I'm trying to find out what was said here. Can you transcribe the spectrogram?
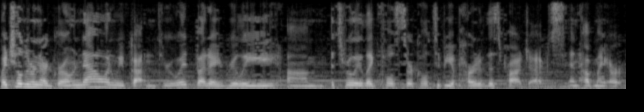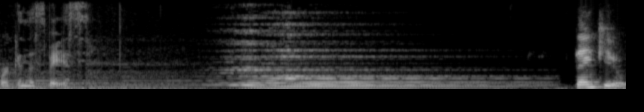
my children are grown now and we've gotten through it, but I really, um, it's really like full circle to be a part of this project and have my artwork in this space. Thank you.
